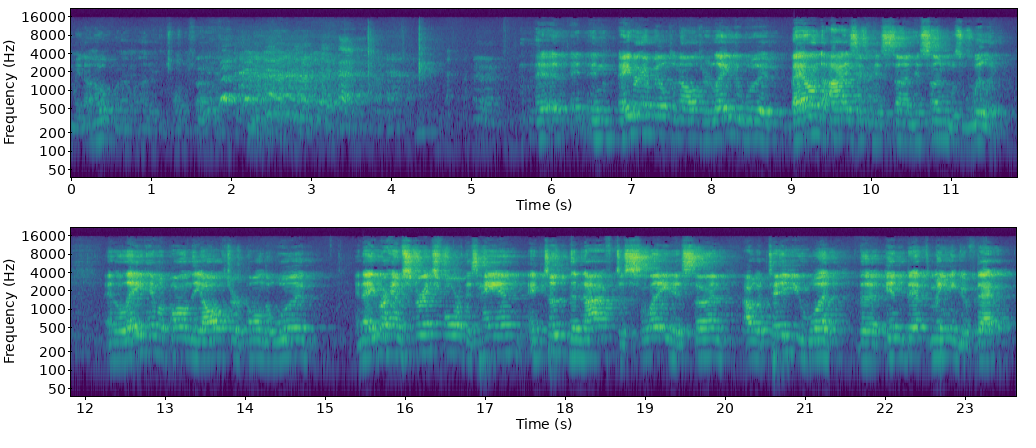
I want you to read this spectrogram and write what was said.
I mean, I hope when I'm 125. And, and, and, Abraham built an altar, laid the wood, bound Isaac his son. His son was willing. And laid him upon the altar, upon the wood. And Abraham stretched forth his hand and took the knife to slay his son. I would tell you what the in depth meaning of that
